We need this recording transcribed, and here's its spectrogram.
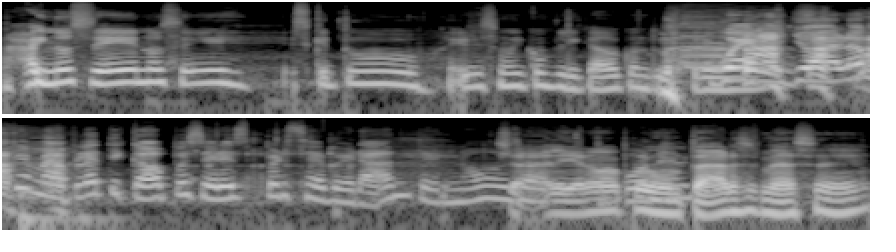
Ay, no sé, no sé. Es que tú eres muy complicado con tus preguntas. Bueno, yo a lo que me ha platicado, pues eres perseverante, ¿no? O sea, Chale, ya no va a preguntar, se me hace, ¿eh?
